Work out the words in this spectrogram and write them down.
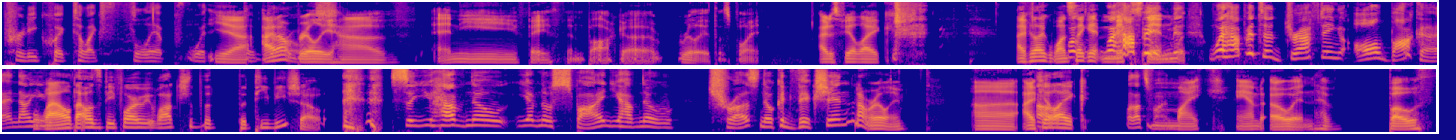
pretty quick to like flip with Yeah, I don't really have any faith in Baka really at this point. I just feel like I feel like once what, they get what mixed happened? in with, what happened to drafting all baka and now you well, that was before we watched the the TV show. so you have no you have no spine? You have no trust? No conviction? Not really. Uh I feel Oh, like well that's fine. Mike and Owen have both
